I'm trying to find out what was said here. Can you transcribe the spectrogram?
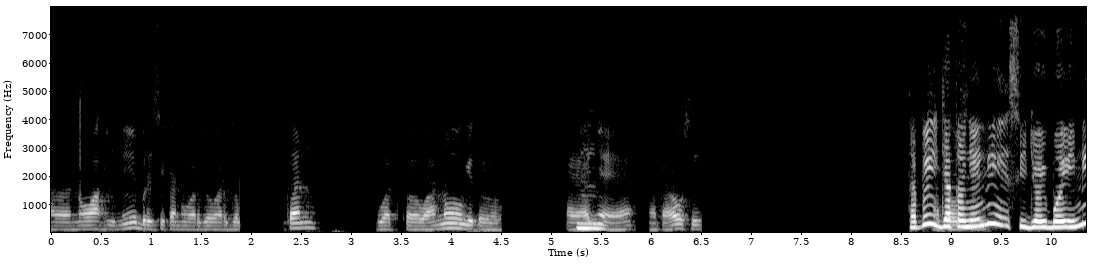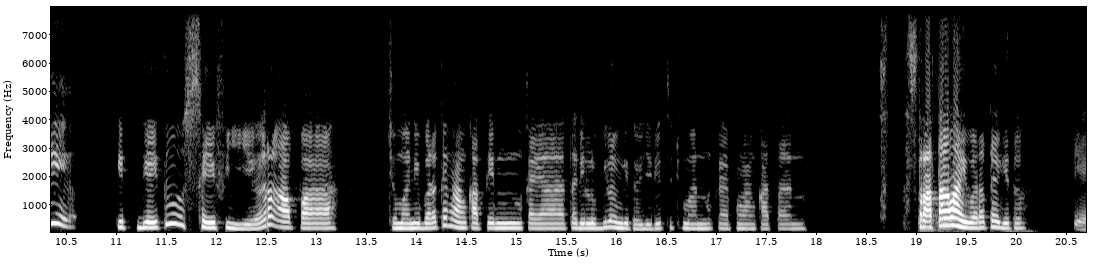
eh, Noah ini berisikan warga-warga ikan buat ke Wano gitu loh kayaknya ya nggak tahu sih Tapi Atau jatuhnya si- ini si Joy Boy ini it- dia itu savior apa cuman ibaratnya ngangkatin kayak tadi lu bilang gitu. Jadi itu cuman kayak pengangkatan strata lah ibaratnya gitu. Iya,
